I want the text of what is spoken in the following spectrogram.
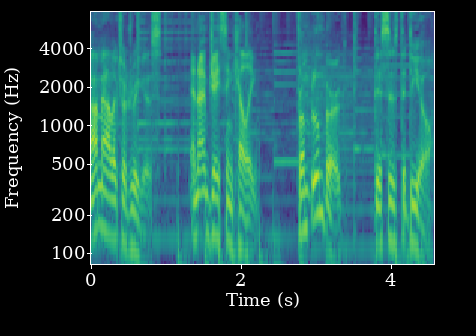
I'm Alex Rodriguez. And I'm Jason Kelly. From Bloomberg, this is The Deal.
